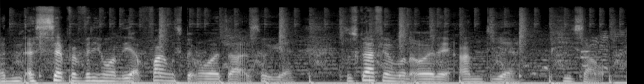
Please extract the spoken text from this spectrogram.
a, a separate video on. Yeah, finally spit my words out, so yeah. Subscribe if you haven't already, and yeah, peace out.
